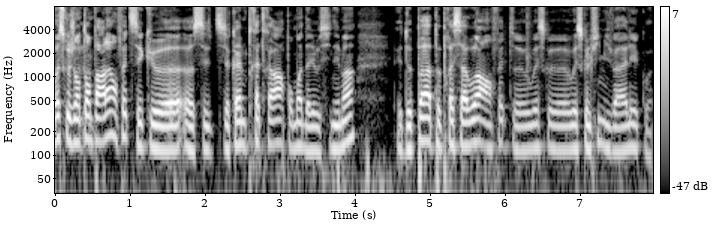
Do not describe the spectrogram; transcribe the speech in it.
moi, ce que j'entends par là, en fait, c'est que euh, c'est quand même très très rare pour moi d'aller au cinéma et de pas à peu près savoir en fait euh, où est-ce que où est-ce que le film il va aller quoi.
